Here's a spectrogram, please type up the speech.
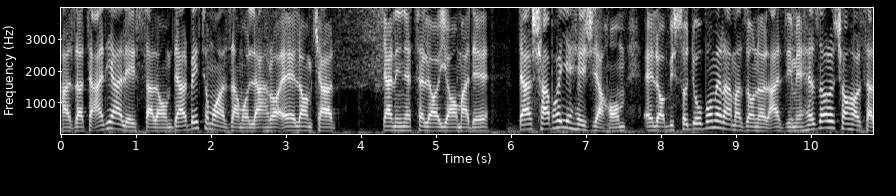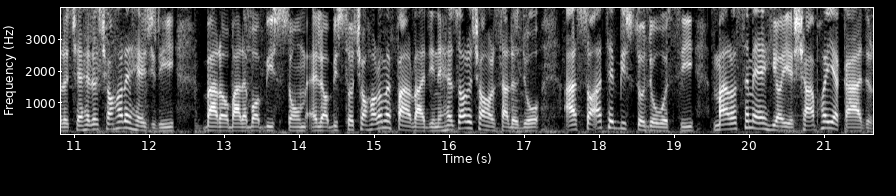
حضرت علی علیه السلام در بیت معظم الله را اعلام کرد. در این اطلاعیه آمده در شبهای 18 هم الا 22 رمضان العظیم 1444 هجری برابر با 20 الا 24 فروردین 1402 از ساعت 22 و 30 مراسم احیای شبهای قدر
